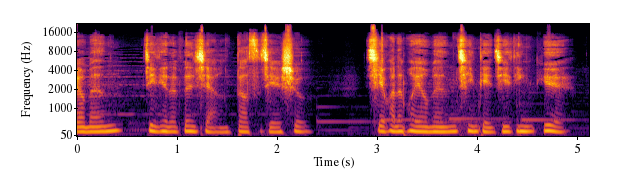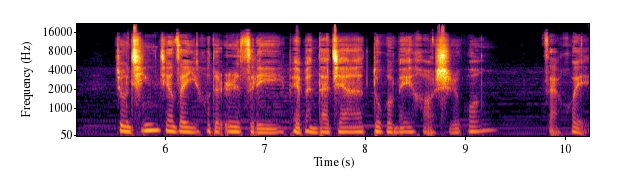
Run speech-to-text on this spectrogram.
友们，今天的分享到此结束。喜欢的朋友们，请点击订阅。仲青将在以后的日子里陪伴大家度过美好时光。再会。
